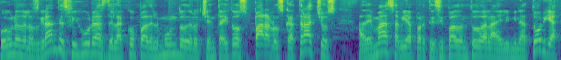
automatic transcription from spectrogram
Fue una de las grandes figuras de la Copa del Mundo del 82 para los Catrachos. Además, había participado en toda la eliminatoria,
